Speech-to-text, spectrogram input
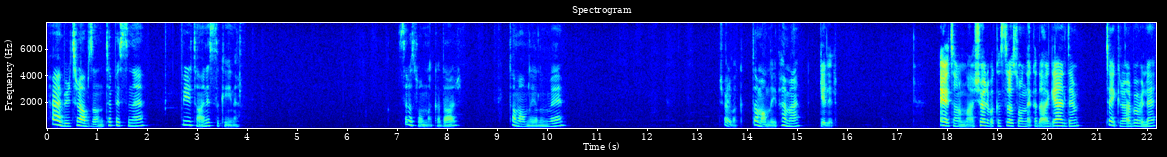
Her bir trabzanın tepesine bir tane sık iğne. Sıra sonuna kadar tamamlayalım ve şöyle bak tamamlayıp hemen gelelim. Evet hanımlar şöyle bakın sıra sonuna kadar geldim. Tekrar böyle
